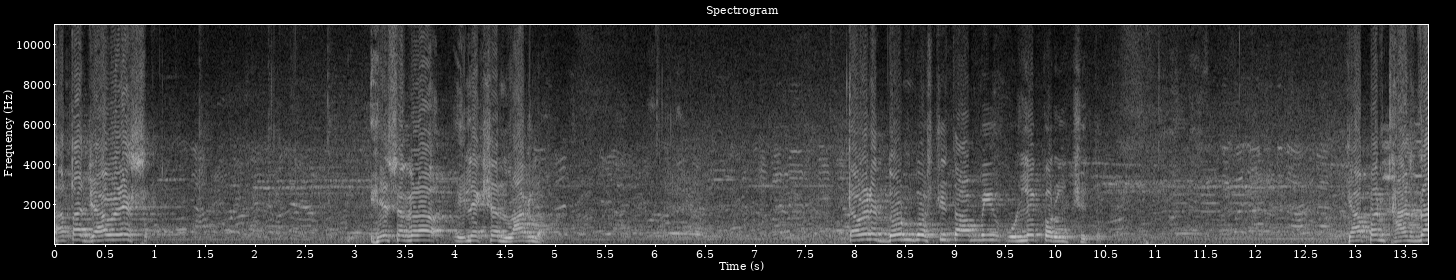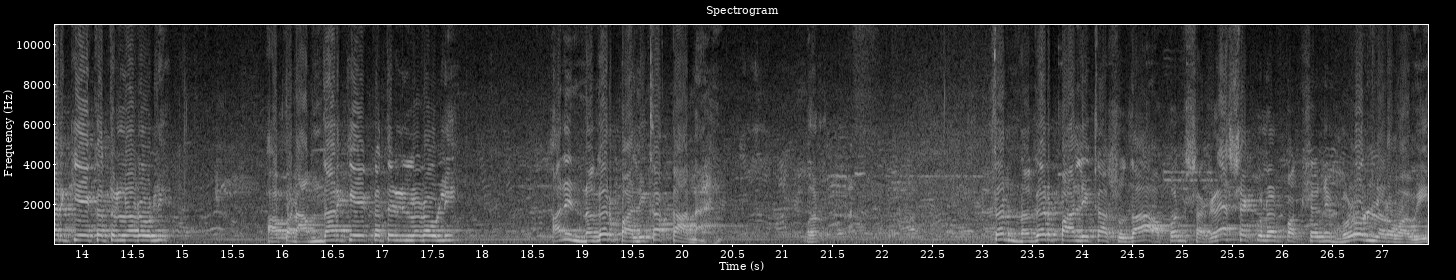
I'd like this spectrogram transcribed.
आता ज्यावेळेस हे सगळं इलेक्शन लागलं त्यावेळेस दोन गोष्टीचा आम्ही उल्लेख करू इच्छितो. की आपण खासदारकी एकत्र लढवली आपण आमदारकी एकत्र लढवली आणि नगरपालिका का नाही? तर नगरपालिका सुद्धा आपण सगळ्या सेक्युलर पक्षाने मिळून लढवावी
